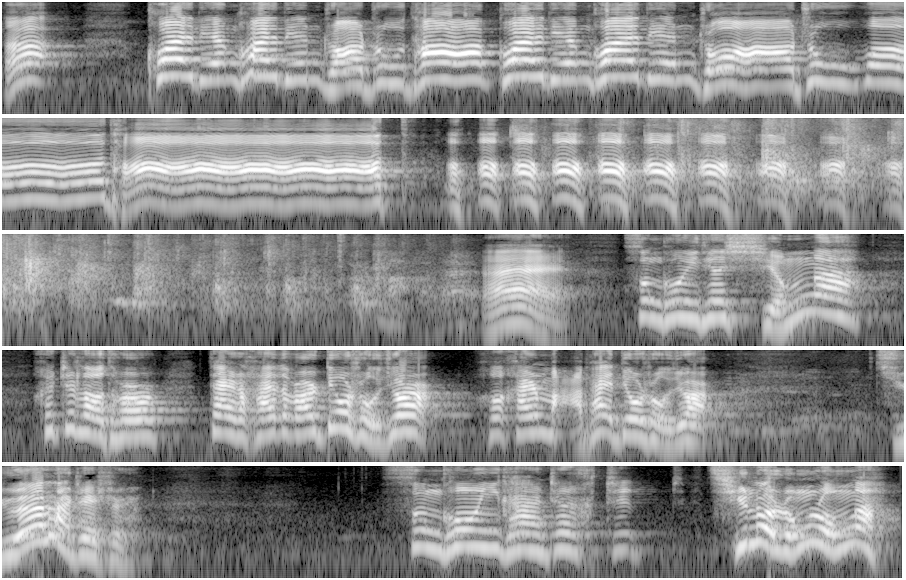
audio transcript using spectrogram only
啊！快点，快点抓住他！快点，快点抓住我他！哈哈哈哈哈哈哎，孙悟空一听，行啊，和这老头带着孩子玩丢手绢和还是马派丢手绢绝了，这是。孙悟空一看，这这其乐融融啊！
